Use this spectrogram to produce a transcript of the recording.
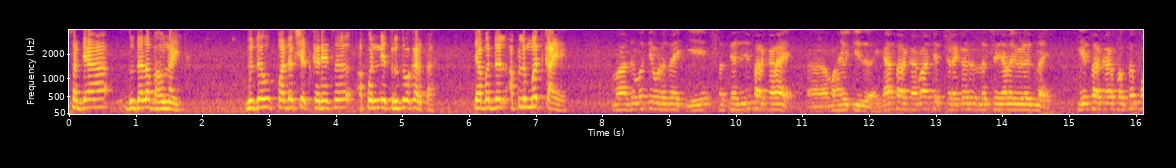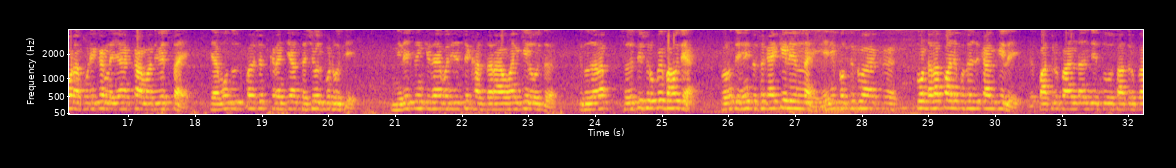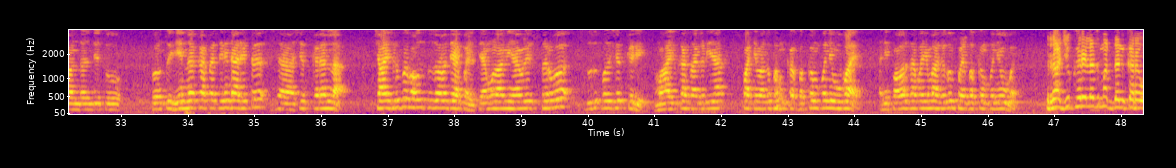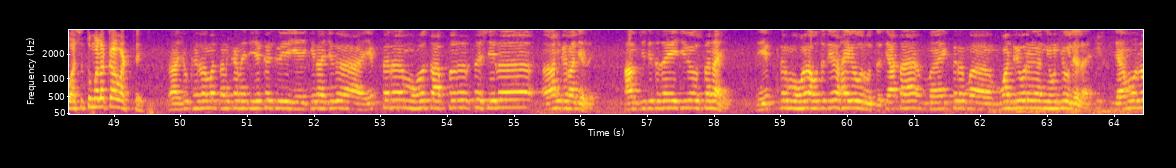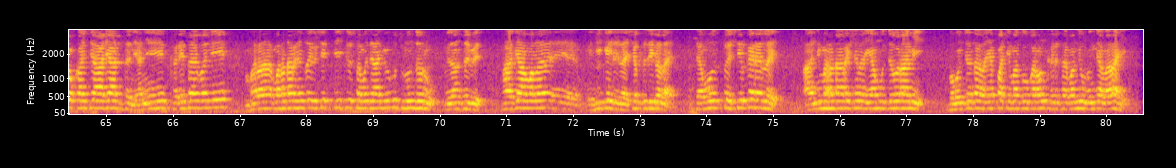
सध्या दुधाला भाव नाहीत. दूध उत्पादक शेतकऱ्याचं आपण नेतृत्व करता. त्याबद्दल आपलं मत काय आहे? माझं मत एवढंच आहे की सध्याचं जे सरकार आहे महायुतीचं ह्या सरकारला शेतकऱ्याकडे लक्ष द्यायला वेळच नाही. हे सरकार फक्त पोडापोडी करण्याच्या कामात व्यस्त आहे. त्यामुळे दूध उत्पादक शेतकऱ्यांची आज सशिवलपट होते. निलेश लंके साहेबांनी जसे खासदार आवाहन केलं होतं की दुधाला सदतीस रुपये भाव द्या. परंतु ह्यांनी तसं काय केलेलं नाही. यांनी फक्त तोंडाला पाणी पुसायचं काम केलंय. पाच रुपये अनुदान देतो सात रुपये अनुदान देतो. परंतु हे न करता त्यांनी डायरेक्ट शेतकऱ्यांना चाळीस रुपये भाव दुधाला द्यायला पाहिजे. त्यामुळे आम्ही यावेळेस सर्व दूध उत्पादक शेतकरी महाविकास आघाडी या पाठीमागं भंक- भक्कमपणे उभा आहे. आणि पवार साहेबांच्या मागे पण भक्कमपणे उभा आहे. राजू खरेलाच मतदान करावं असं तुम्हाला का वाटतंय? राजू खरेला मतदान करण्याची एकच वेळ आहे की राजू एकतर मोहोळचं अप्पर तहसील अनगरला नेलंय आमची तिथं जायची व्यवस्था नाही. एकतर मोहळा होतं ते हायवेवर होतं. ते आता एकतर बाँड्रीवर नेऊन ठेवलेलं आहे. त्यामुळे लोकांची आडी अडचणी. आणि खरे साहेबांनी मरा मराठा विषय तीस दिवसामध्ये आम्ही उचलून धरू विधानसभेत. हा बी आम्हाला हे केलेला आहे शब्द दिलेला आहे. त्यामुळे तहसील कार्यालय आणि मराठा आरक्षण या मुद्द्यावर आम्ही भाऊंच्या दादा या पाठीमागे उभा राहून खरे साहेबांना निवडून देणार आहे.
